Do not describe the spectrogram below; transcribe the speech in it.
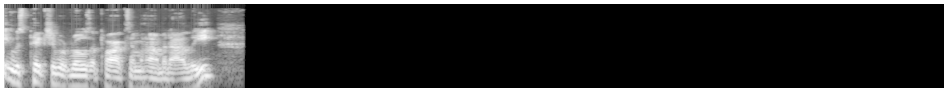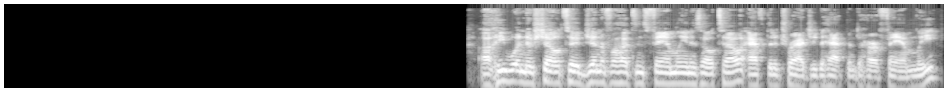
He was pictured with Rosa Parks and Muhammad Ali. Uh, he wouldn't have sheltered Jennifer Hudson's family in his hotel after the tragedy that happened to her family.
